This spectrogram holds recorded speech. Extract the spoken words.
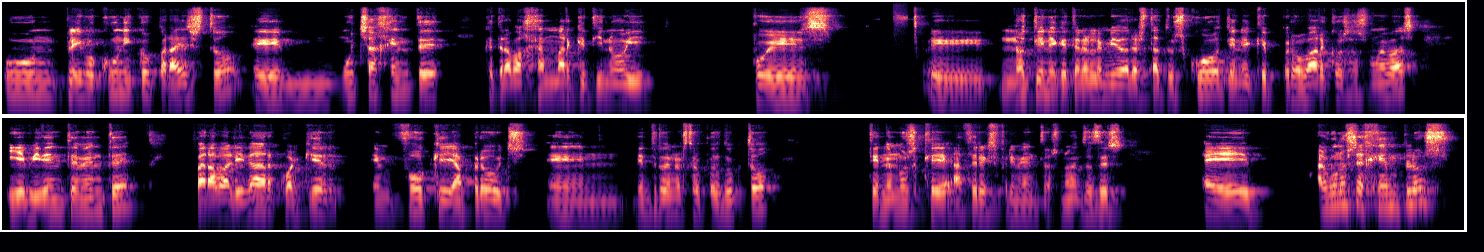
un playbook único para esto. Eh, mucha gente que trabaja en marketing hoy, pues eh, no tiene que tenerle miedo al status quo, tiene que probar cosas nuevas y evidentemente para validar cualquier enfoque y approach dentro de nuestro producto tenemos que hacer experimentos. ¿no? Entonces, eh, algunos ejemplos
